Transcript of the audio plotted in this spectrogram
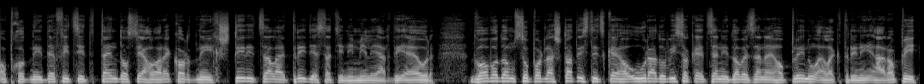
obchodný deficit. Ten dosiahol rekordných 4,3 miliardy eur. Dôvodom sú podľa štatistického úradu vysoké ceny dovezeného plynu, elektriny a ropy,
